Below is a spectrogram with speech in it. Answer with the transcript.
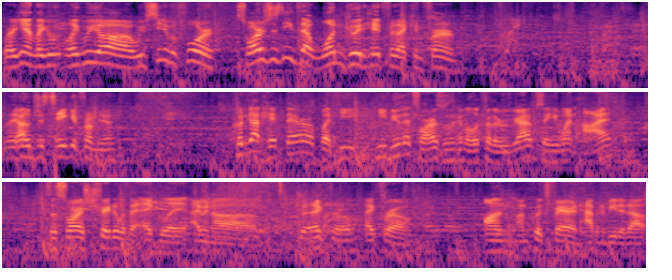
But again, like like we uh we've seen it before. Suarez just needs that one good hit for that confirm. And then Yep. he'll just take it from you. Quid got hit there, but he, he knew that Suarez wasn't going to look for the regrab, so he went high. So Suarez traded with an egg lay, I mean, uh, The egg throw. egg throw on, on Quid's fair and happened to beat it out.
